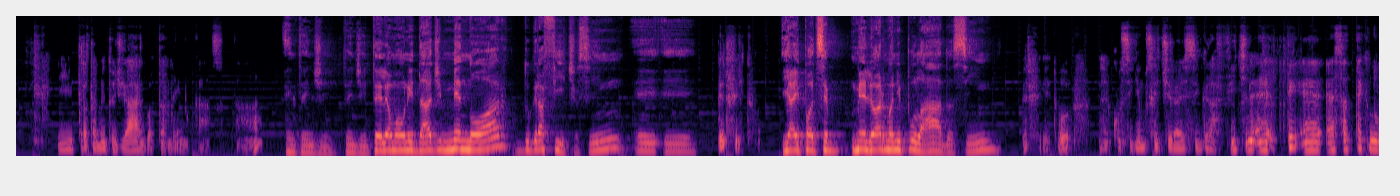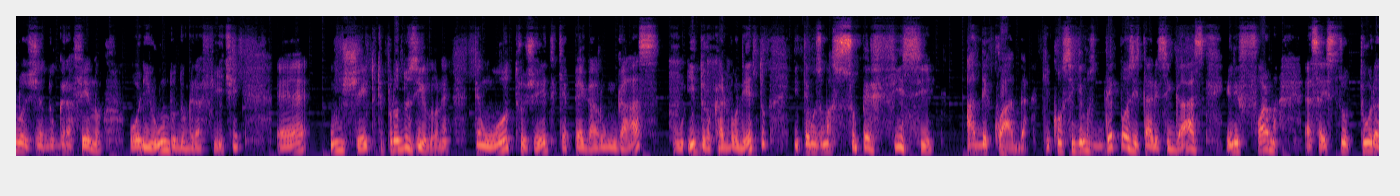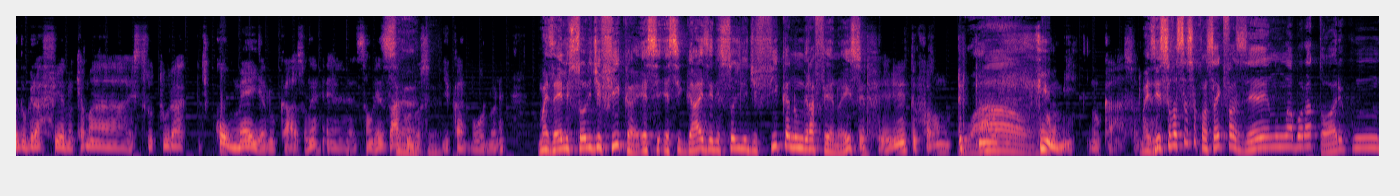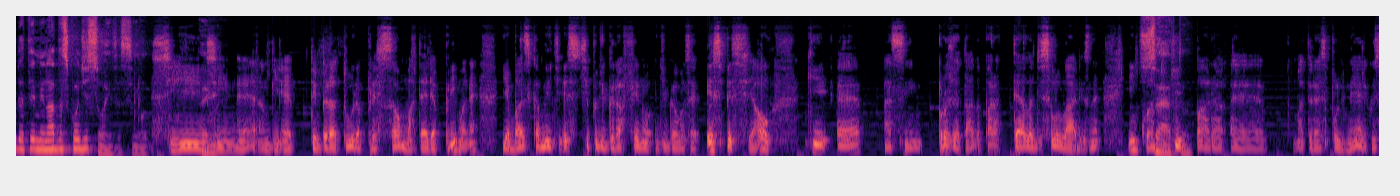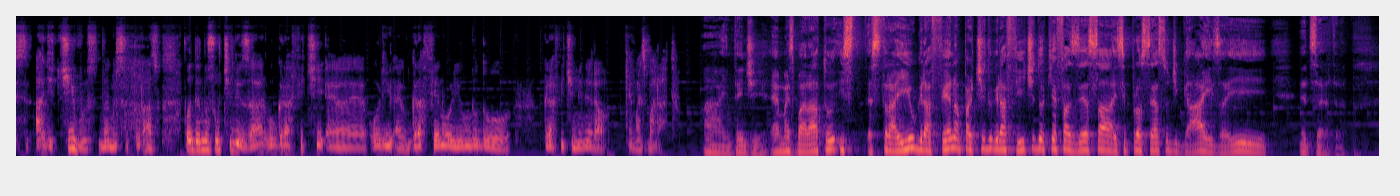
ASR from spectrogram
e tratamento de água também no caso. Tá? Entendi, entendi. Então ele é uma unidade menor do grafite, assim, e, e... Perfeito. E aí pode ser melhor manipulado, assim. Perfeito. Né, conseguimos retirar esse grafite. Né? É, tem, é, essa tecnologia do grafeno oriundo do grafite é um jeito de produzi-lo. Né? Tem um outro jeito que é pegar um gás, um hidrocarboneto, e temos uma superfície adequada, que conseguimos depositar esse gás, ele forma essa estrutura do grafeno, que é uma estrutura de colmeia, no caso, né? É, são hexágonos certo. de carbono, né? Mas aí ele solidifica, esse, esse gás ele solidifica num grafeno, é isso? Perfeito, forma um pequeno Uau. filme, no caso. Mas né? isso você só consegue fazer num laboratório com determinadas condições, assim. Sim, sim, né? É, temperatura, pressão, matéria-prima, né? E é basicamente esse tipo de grafeno, digamos, é especial que é assim projetado para tela de celulares, né? Enquanto certo. que para é, materiais poliméricos, aditivos nanoestruturados, podemos utilizar o grafite, é, ori, é, grafeno oriundo do grafite mineral, que é mais barato. Ah, entendi. É mais barato extrair o grafeno a partir do grafite do que fazer essa, esse processo de gás aí, etc.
